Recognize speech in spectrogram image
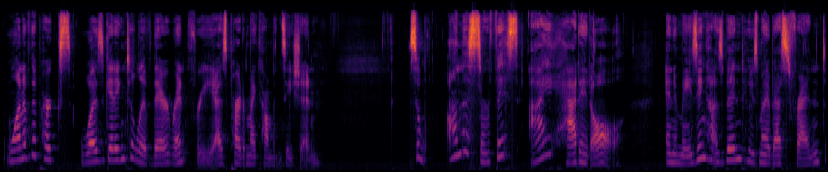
One of the perks was getting to live there rent free as part of my compensation. So on the surface, I had it all an amazing husband who's my best friend,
